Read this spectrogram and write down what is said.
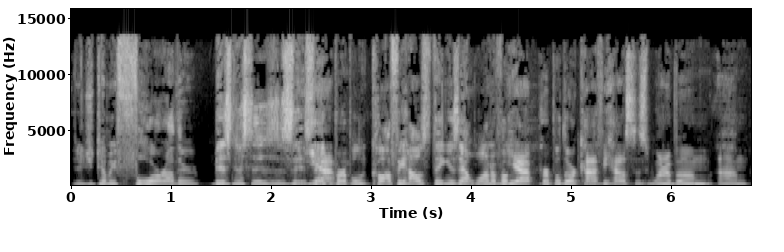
did you tell me four other businesses? Is, is yeah. that Purple Coffee House thing? Is that one of them? Yeah, Purple Door Coffee House is one of them. Um,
